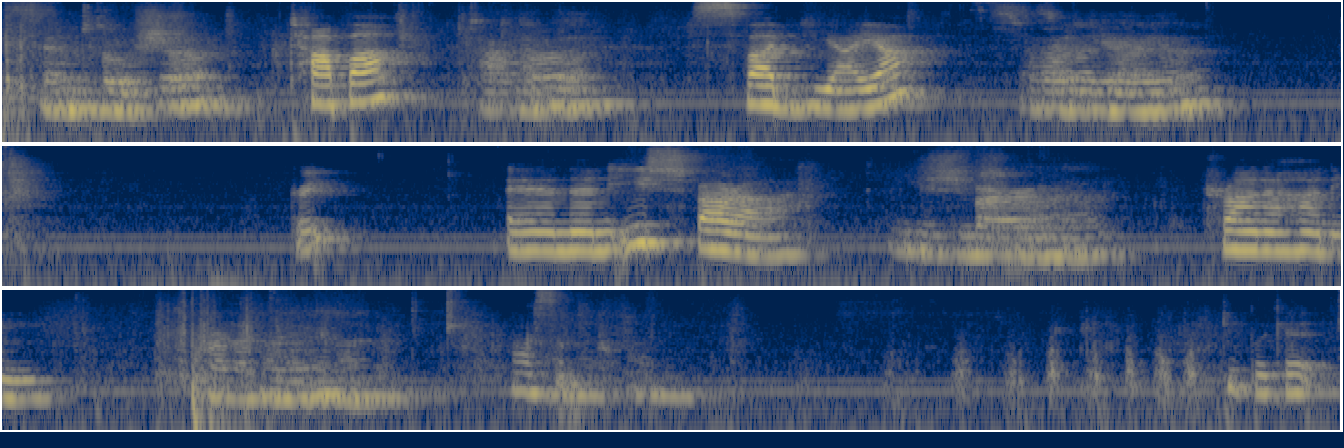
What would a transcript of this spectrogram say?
Santosha, Tapa, Tapa, Svadhyaya. Svadhyaya, Great. And then Ishvara, Ishvara, Pranahani. Pranahani, Awesome. Duplicate.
